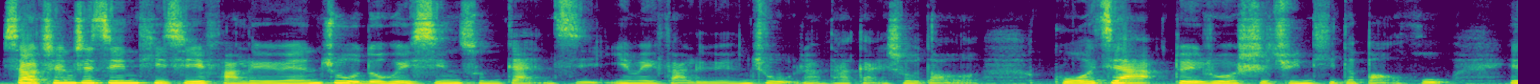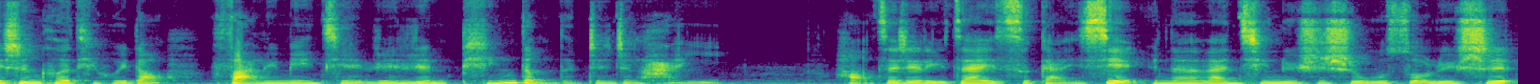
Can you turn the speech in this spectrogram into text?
小陈至今提起法律援助都会心存感激，因为法律援助让他感受到了国家对弱势群体的保护，也深刻体会到法律面前人人平等的真正含义。好，在这里再一次感谢云南万清律师事务所律师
